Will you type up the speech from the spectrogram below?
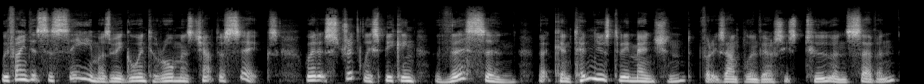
we find it's the same as we go into Romans chapter 6, where it's strictly speaking this sin that continues to be mentioned, for example in verses 2 and 7.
